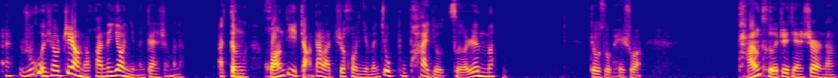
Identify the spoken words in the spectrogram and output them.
哎，如果要这样的话，那要你们干什么呢？啊，等皇帝长大了之后，你们就不怕有责任吗？周祖培说：“弹劾这件事儿呢，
